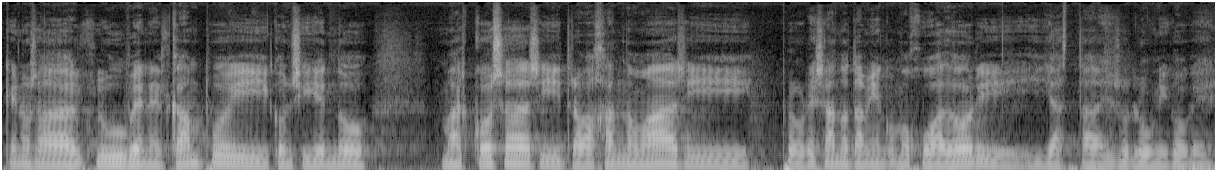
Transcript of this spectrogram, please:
que, nos da el club en el campo y consiguiendo más cosas y trabajando más y progresando también como jugador y, y ya está, eso es lo único que,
